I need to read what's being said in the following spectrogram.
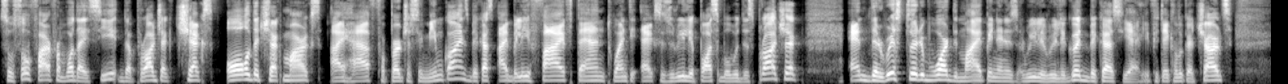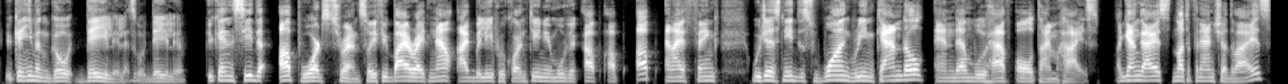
So, so far from what I see, the project checks all the check marks I have for purchasing meme coins because I believe 5, 10, 20x is really possible with this project. And the risk to reward, in my opinion, is really, really good because, yeah, if you take a look at charts, you can even go daily. Let's go daily. You can see the upwards trend. So if you buy right now, I believe we'll continue moving up, up, up. And I think we just need this one green candle and then we'll have all time highs. Again, guys, not a financial advice.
